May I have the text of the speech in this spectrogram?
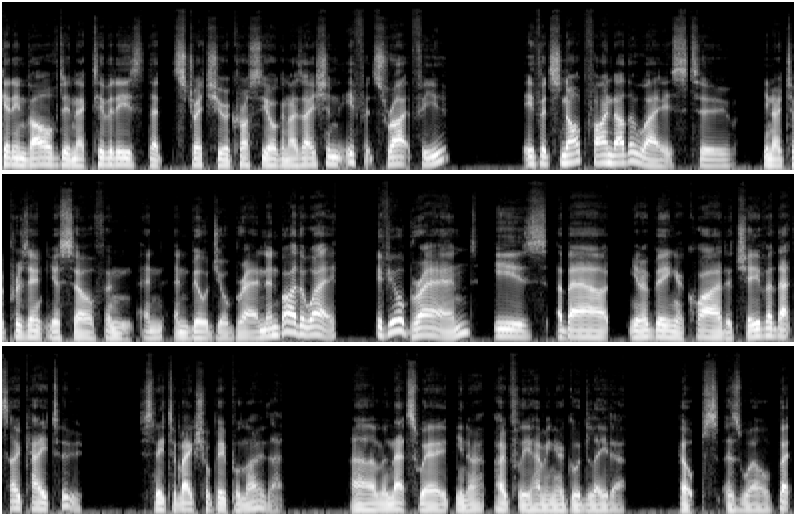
get involved in activities that stretch you across the organization if it's right for you. If it's not, find other ways to, you know, to present yourself and, and, and build your brand. And by the way, if your brand is about, you know, being a quiet achiever, that's okay too. Just need to make sure people know that. Um, and that's where, you know, hopefully having a good leader helps as well. But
